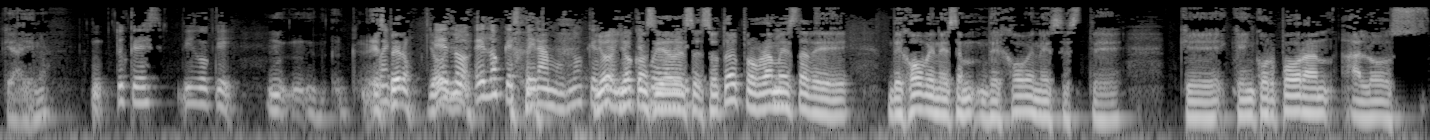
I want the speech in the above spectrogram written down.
que hay, ¿no? ¿Tú crees? Digo que... Mm, bueno, Espero. Yo, es, lo, yo- es lo que esperamos, ¿no? Que yo, yo considero ese- sobre todo el programa esta de, de jóvenes em, de jóvenes este que, que incorporan a los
